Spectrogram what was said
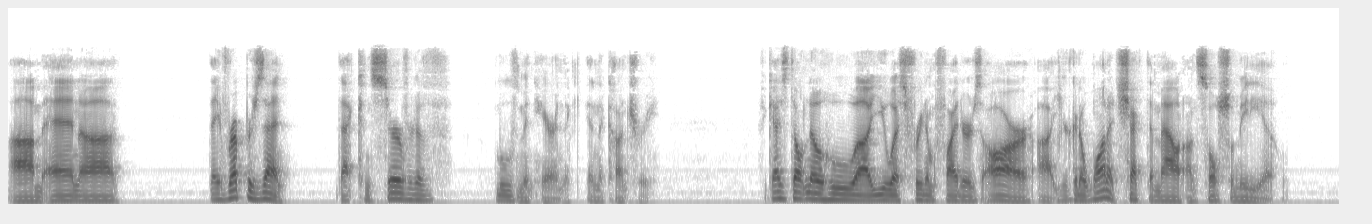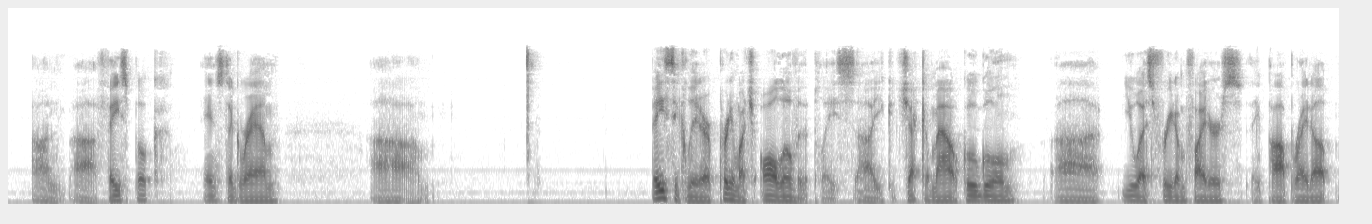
Um, and uh, they represent that conservative movement here in the in the country. If you guys don't know who uh, U.S. freedom fighters are, uh, you're going to want to check them out on social media, on uh, Facebook, Instagram. Um, basically, they're pretty much all over the place. Uh, you can check them out, Google them. U.S. Uh, freedom fighters, they pop right up.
